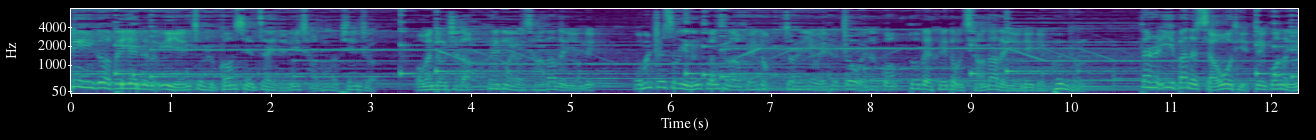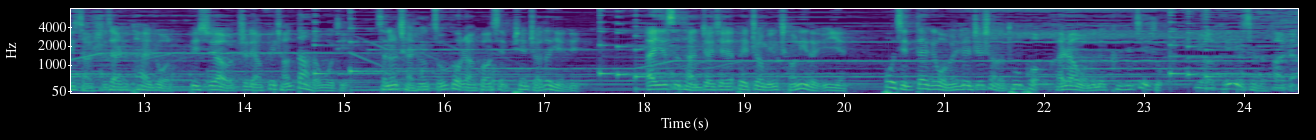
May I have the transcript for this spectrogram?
另一个被验证的预言就是光线在引力场中的偏折。我们都知道黑洞有强大的引力，我们之所以能观测到黑洞，就是因为它周围的光都被黑洞强大的引力给困住了。但是，一般的小物体对光的影响实在是太弱了，必须要有质量非常大的物体才能产生足够让光线偏折的引力。爱因斯坦这些被证明成立的预言，不仅带给我们认知上的突破，还让我们的科学技术。有了飞跃性的发展。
